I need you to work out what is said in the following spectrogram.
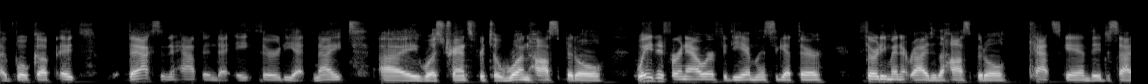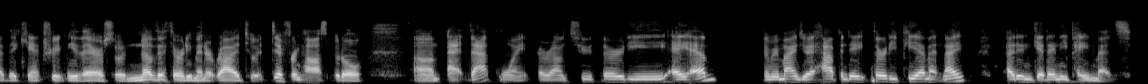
I woke up. It, the accident happened at 8:30 at night. I was transferred to one hospital. Waited for an hour for the ambulance to get there. 30 minute ride to the hospital. CAT scan. They decide they can't treat me there, so another 30 minute ride to a different hospital. Um, at that point, around 2:30 a.m. And remind you, it happened 8:30 p.m. at night. I didn't get any pain meds.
